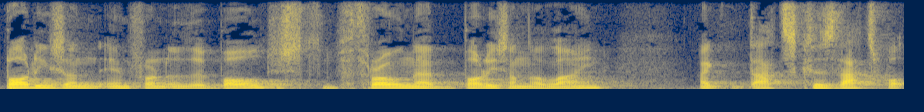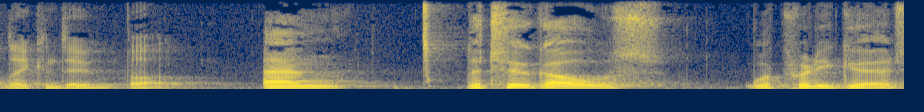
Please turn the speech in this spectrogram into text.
bodies on in front of the ball, just throwing their bodies on the line. Like that's because that's what they can do. But Um, the two goals were pretty good.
